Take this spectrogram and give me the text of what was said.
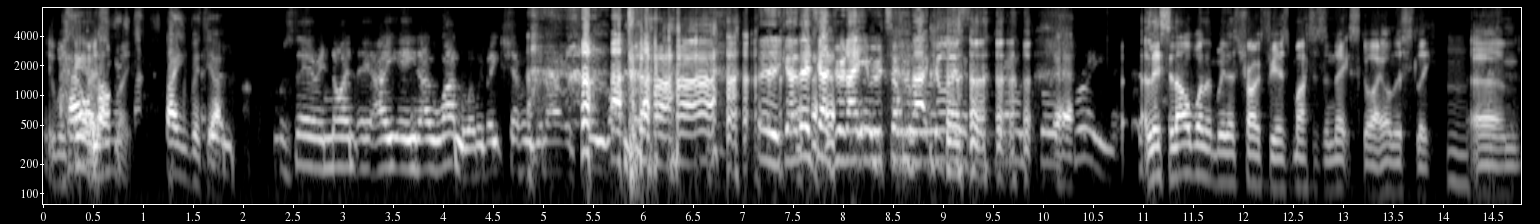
It was how the long best, has mate. that stayed with you? Was there in 19, 1801 when we beat Sheffield United 3 1. There you go. There's the 180 we were talking about, guys. Yeah. Listen, I want to win a trophy as much as the next guy, honestly. Um,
